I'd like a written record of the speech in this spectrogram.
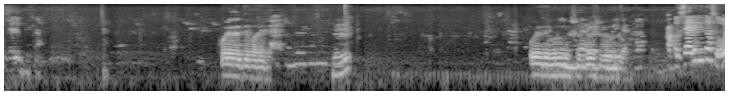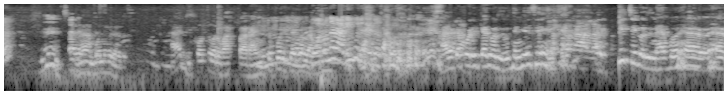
জানি না করে দিতে পারে। করে দেবো হ্যাঁ করে হ্যাঁ পার আমি তো পরীক্ষা করলাম। করোনার আগে করে দিতাছো আর একটা পরীক্ষা করছি বুঝছেন গেছি কিচ্ছু করছি না হ্যাঁ হ্যাঁ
